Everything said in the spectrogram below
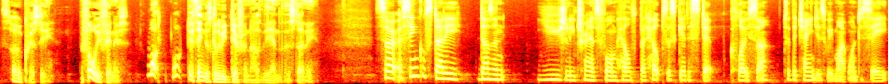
So, Kristy, before we finish, what what do you think is going to be different after the end of the study? So, a single study doesn't usually transform health, but helps us get a step closer to the changes we might want to see.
